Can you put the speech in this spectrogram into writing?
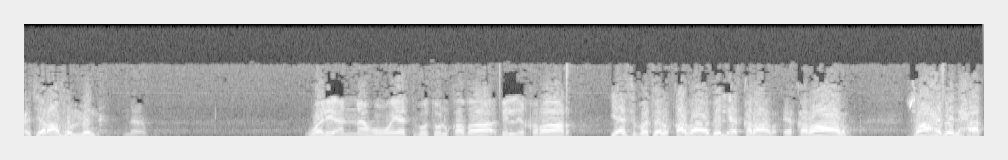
اعتراف منه. نعم. ولأنه يثبت القضاء بالإقرار. يثبت القضاء بالإقرار. إقرار صاحب الحق.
